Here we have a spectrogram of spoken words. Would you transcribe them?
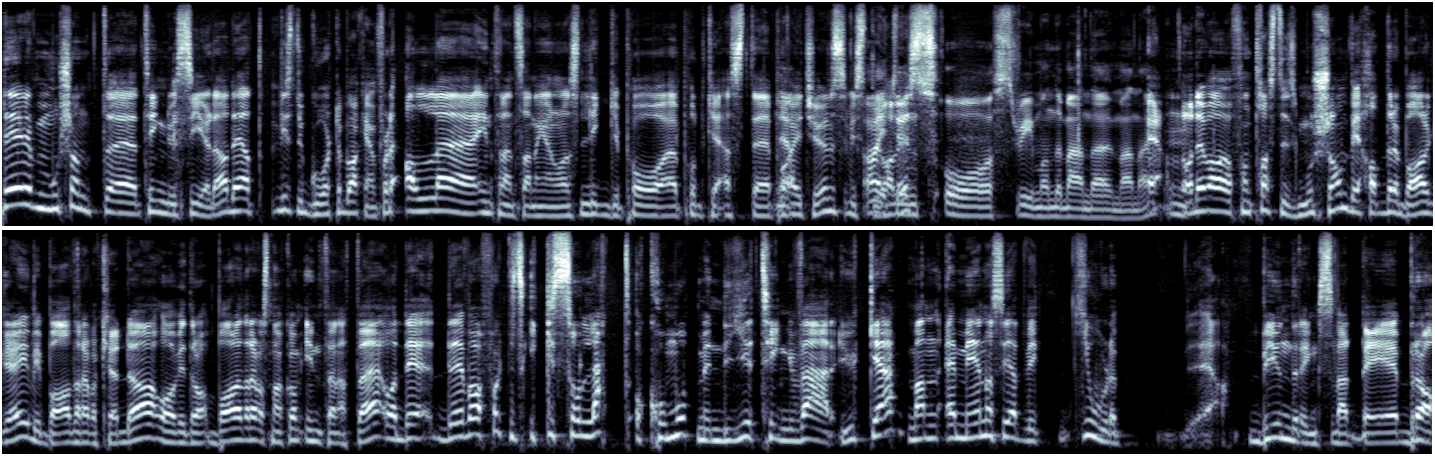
det er morsomt eh, ting du sier. da Det er at Hvis du går tilbake igjen For det alle internettsendingene våre ligger på podkast på Ja. iTunes. Hvis du har iTunes lyst og Stream on Demand òg, mener ja, og det var fantastisk morsomt. Vi hadde det bare gøy. Vi bare drev og kødda, og vi bare drev og snakka om internettet. Og det, det var faktisk ikke så lett å komme opp med nye ting hver uke, men jeg mener å si at vi gjorde det ja, beundringsverdig bra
